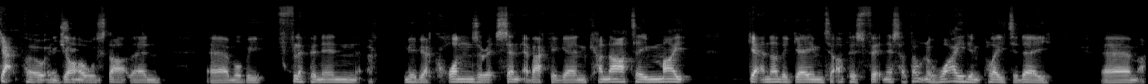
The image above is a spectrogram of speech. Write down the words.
Gakpo and Jota will start then. Um, we'll be flipping in maybe a Quansah at centre back again. Konate might get another game to up his fitness. I don't know why he didn't play today. Um, I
